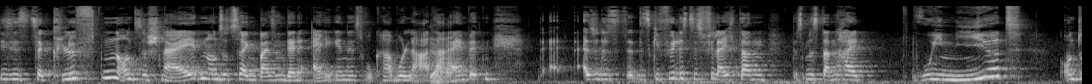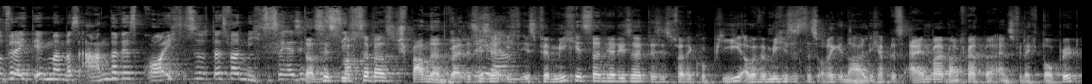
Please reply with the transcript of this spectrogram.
dieses Zerklüften und Zerschneiden und sozusagen quasi in dein eigenes Vokabular ja. da einbetten, also das, das Gefühl ist das vielleicht dann, dass man es dann halt ruiniert, und du vielleicht irgendwann was anderes bräuchtest, das war nicht. Also das ist, macht es aber spannend, weil das ist ja, ja ist, für mich ist dann ja dieser, das ist zwar eine Kopie, aber für mich ist es das Original. Ich habe das einmal, manchmal hat man eins vielleicht doppelt,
